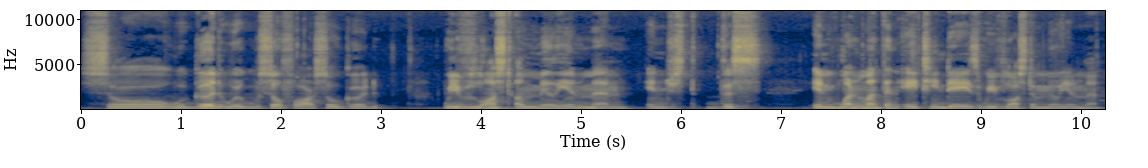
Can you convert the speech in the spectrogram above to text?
So we're good. We're so far so good. We've lost a million men in just this. In one month and eighteen days, we've lost a million men.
